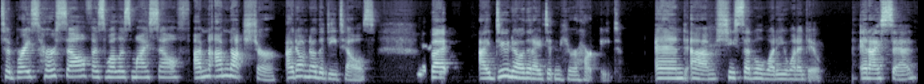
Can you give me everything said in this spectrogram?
to brace herself as well as myself. I'm I'm not sure. I don't know the details, but I do know that I didn't hear a heartbeat. And um, she said, "Well, what do you want to do?" And I said,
